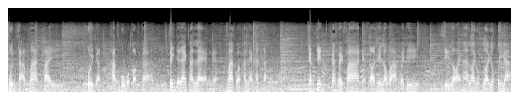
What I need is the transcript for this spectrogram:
คุณสามารถไปคุยกับทางผู้ประกอบการ ซึ่งจะได้ค่าแรงเนี่ยมากกว่าค่าแรงขั้นต่ำอย่างเช่นช่างไฟฟ้าเนี่ยตอนนี้เราวางไว้ที่ 400 500 600 ยกตัวอย่าง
